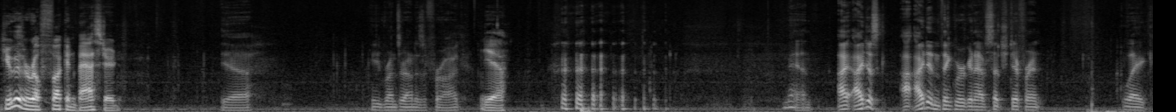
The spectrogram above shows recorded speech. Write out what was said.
Hugo's a real fucking bastard. Yeah. He runs around as a frog. Yeah. Man, I I just I, I didn't think we were gonna have such different like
